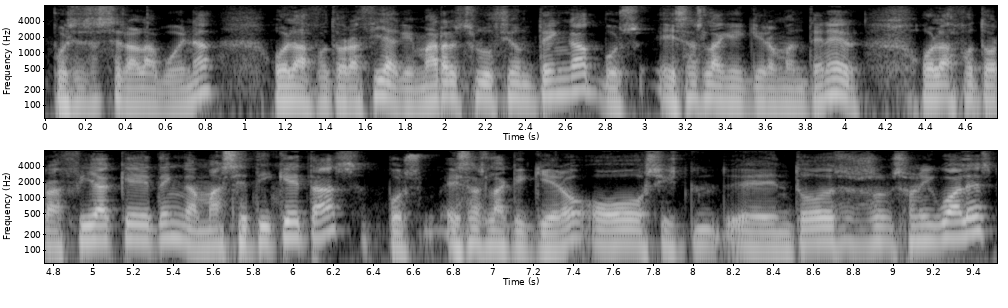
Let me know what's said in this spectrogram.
pues esa será la buena o la fotografía que más resolución tenga, pues esa es la que quiero mantener. O la fotografía que tenga más etiquetas, pues esa es la que quiero. O si eh, en todos esos son, iguales,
